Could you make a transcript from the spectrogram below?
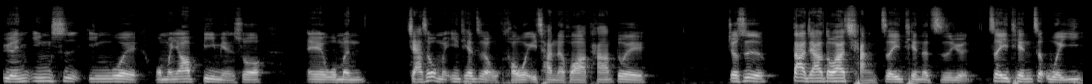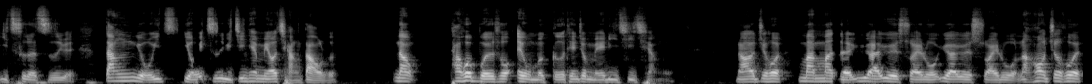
原因是因为我们要避免说，诶，我们假设我们一天只有投喂一餐的话，它对，就是大家都要抢这一天的资源，这一天这唯一一次的资源，当有一有一只鱼今天没有抢到了，那它会不会说，诶，我们隔天就没力气抢了，然后就会慢慢的越来越衰落，越来越衰落，然后就会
